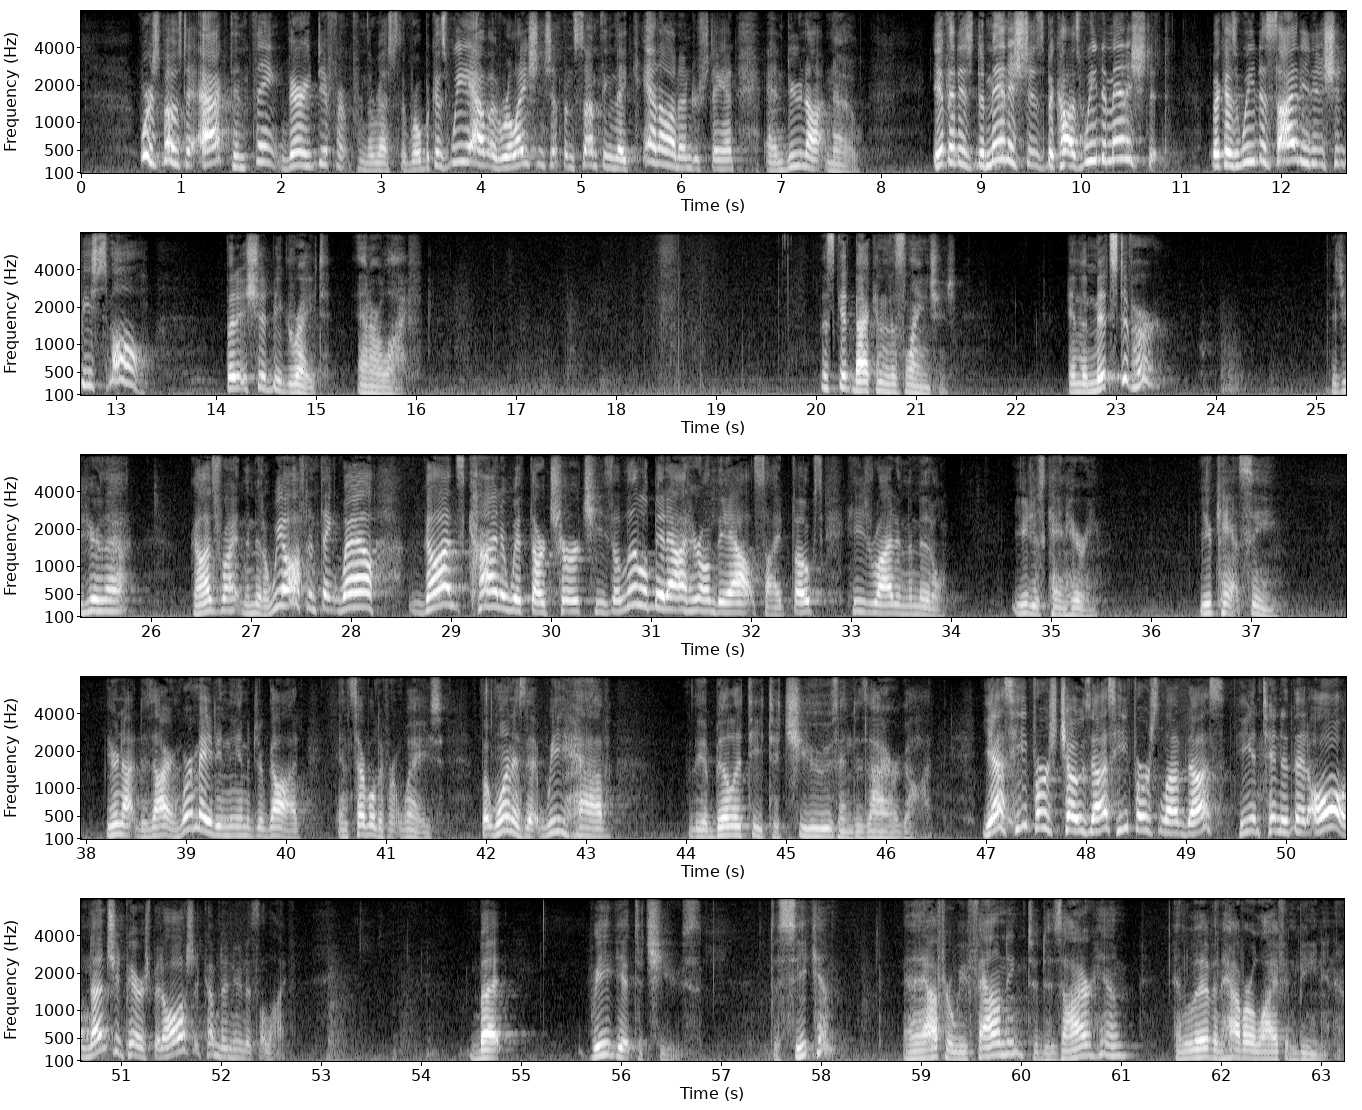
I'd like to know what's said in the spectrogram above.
We're supposed to act and think very different from the rest of the world because we have a relationship and something they cannot understand and do not know. If it is diminished, it's because we diminished it, because we decided it should be small, but it should be great in our life. Let's get back into this language. In the midst of her, did you hear that? God's right in the middle. We often think, well, God's kind of with our church. He's a little bit out here on the outside. Folks, He's right in the middle. You just can't hear Him, you can't see Him you're not desiring. We're made in the image of God in several different ways. But one is that we have the ability to choose and desire God. Yes, He first chose us, He first loved us. He intended that all, none should perish, but all should come to newness of life. But we get to choose to seek Him, and after we found Him, to desire Him and live and have our life in being in Him.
